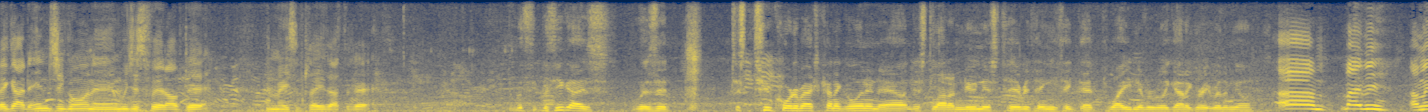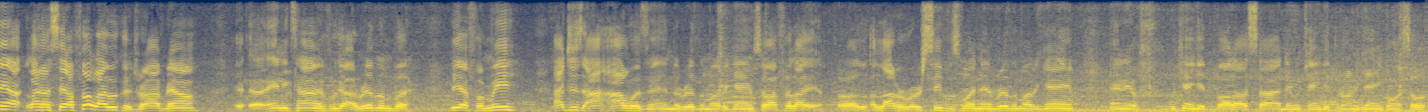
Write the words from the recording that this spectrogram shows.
they got the energy going, and we just fed off that and made some plays after that. With, with you guys, was it just two quarterbacks kind of going in and out and just a lot of newness to everything? You think that's why you never really got a great rhythm going? Um, maybe. I mean, like I said, I felt like we could drive down uh, anytime if we got rhythm. But yeah, for me, I just I, I wasn't in the rhythm of the game, so I feel like a, a lot of receivers wasn't in the rhythm of the game. And if we can't get the ball outside, then we can't get the running game going. So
